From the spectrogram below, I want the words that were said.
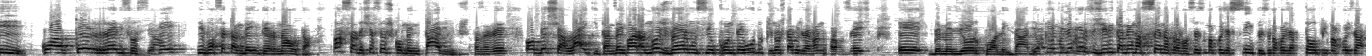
e qualquer rede social, ok? E você também, internauta, passa a deixar seus comentários, tá a ver? Ou deixa like também para nós vermos se o conteúdo que nós estamos levando para vocês é de melhor qualidade, ok? Eu quero sugerir também uma cena para vocês, uma coisa simples, uma coisa top, uma coisa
